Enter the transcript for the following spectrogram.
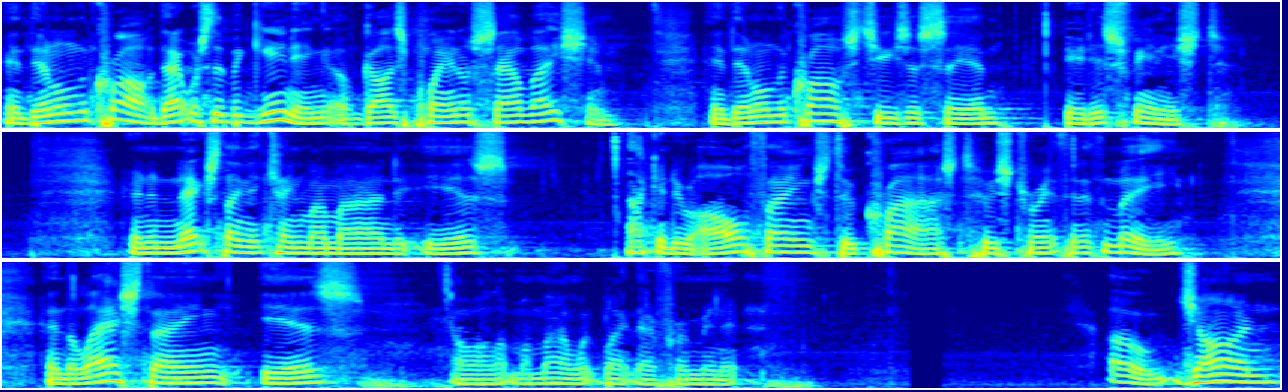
And then on the cross, that was the beginning of God's plan of salvation. And then on the cross, Jesus said, It is finished. And the next thing that came to my mind is, I can do all things through Christ who strengtheneth me. And the last thing is, oh, my mind went blank there for a minute. Oh, John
